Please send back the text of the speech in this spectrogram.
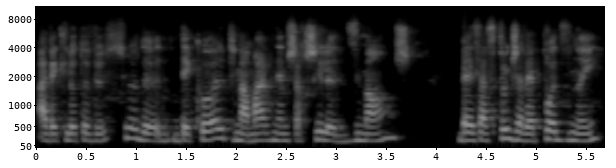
avec l'autobus d'école, puis ma mère venait me chercher le dimanche. Ben, ça se peut que j'avais pas dîné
